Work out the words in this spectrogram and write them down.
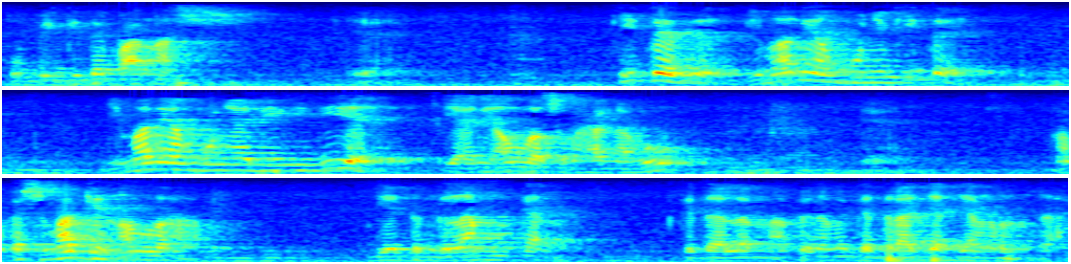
kuping kita panas. Ya. Kita gimana yang punya kita? Gimana yang punya diri dia? Yakni Allah subhanahu. Ya. maka semakin Allah dia tenggelamkan ke dalam apa namanya ke derajat yang rendah.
